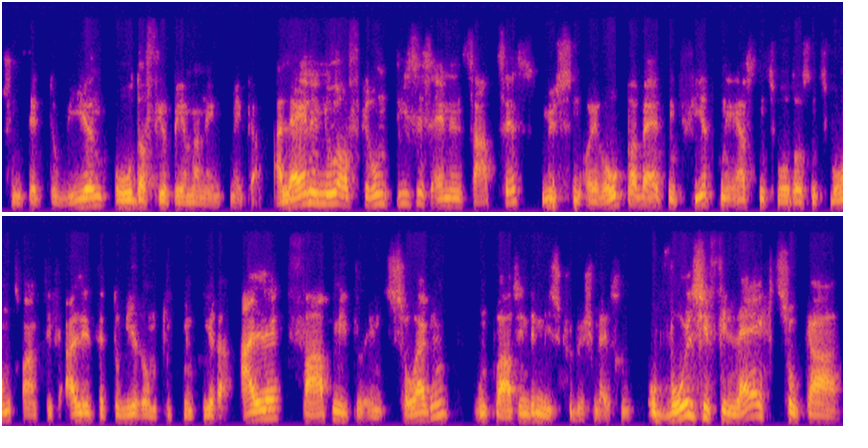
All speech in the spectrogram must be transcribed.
zum Tätowieren oder für Permanent-Make-up. Alleine nur aufgrund dieses einen Satzes müssen europaweit mit 4.1.2022 alle Tätowierer und Pigmentierer alle Farbmittel entsorgen und quasi in den Mistkübel schmeißen. Obwohl sie vielleicht sogar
